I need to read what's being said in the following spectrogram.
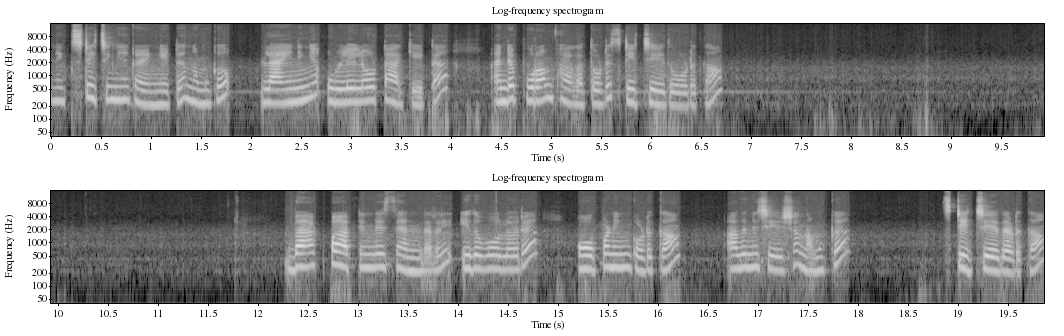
നെക്സ്റ്റ് സ്റ്റിച്ചിങ് കഴിഞ്ഞിട്ട് നമുക്ക് ലൈനിങ് ഉള്ളിലോട്ടാക്കിയിട്ട് അതിന്റെ പുറം ഭാഗത്തോട്ട് സ്റ്റിച്ച് ചെയ്ത് കൊടുക്കുക ബാക്ക് പാർട്ടിന്റെ സെന്ററിൽ ഇതുപോലൊരു ഓപ്പണിംഗ് കൊടുക്കാം. അതിനുശേഷം നമുക്ക് സ്റ്റിച്ച് ചെയ്തെടുക്കാം.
